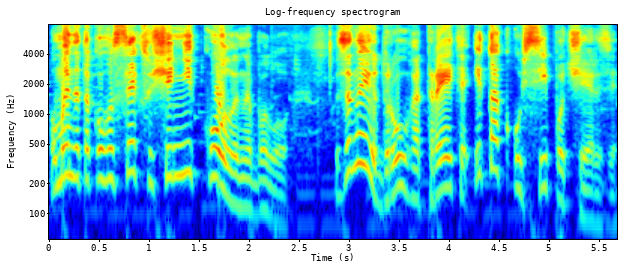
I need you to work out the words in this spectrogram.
У мене такого сексу ще ніколи не було. За нею друга, третя, і так усі по черзі.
